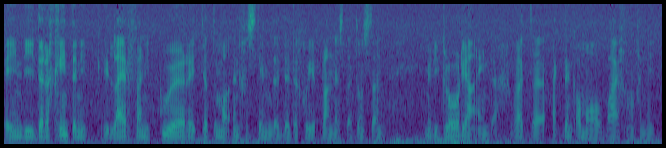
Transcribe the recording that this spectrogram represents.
en die dirigent en die leier van die koor het heeltemal ingestem dat dit 'n goeie plan is dat ons dan met die Gloria eindig wat uh, ek dink almal baie gaan geniet.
